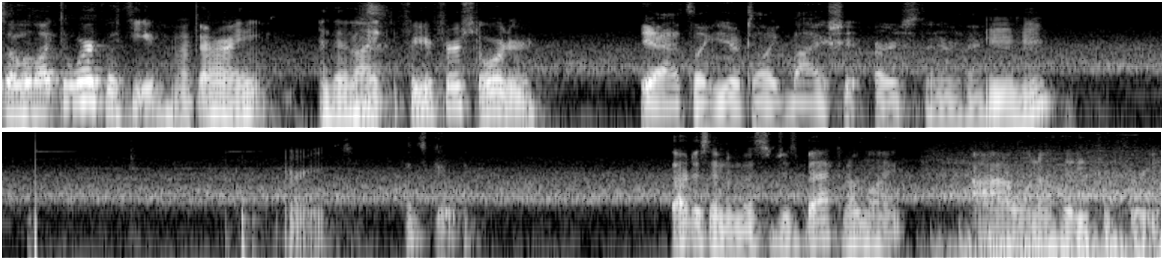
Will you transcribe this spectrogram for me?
so I would like to work with you. I'm like, all right. And then like for your first order. Yeah, it's like you have to like buy shit first and everything. Mm-hmm. All right, let's go. I just send the messages back, and I'm like, I want a hoodie for free.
